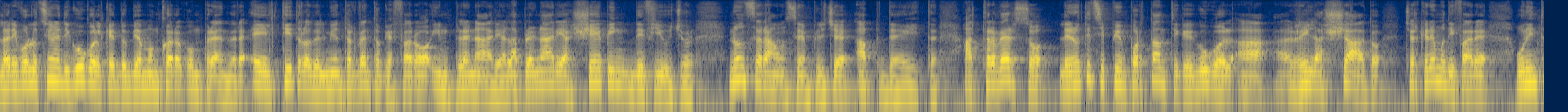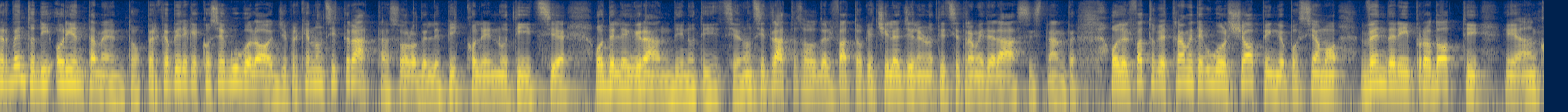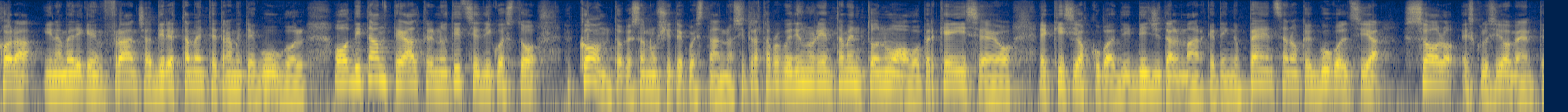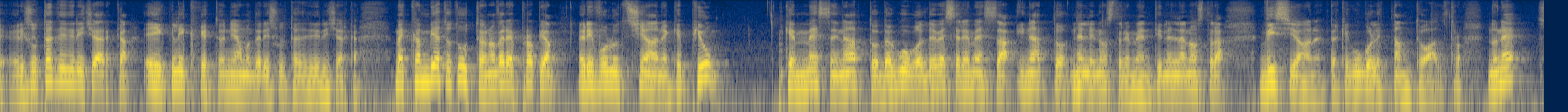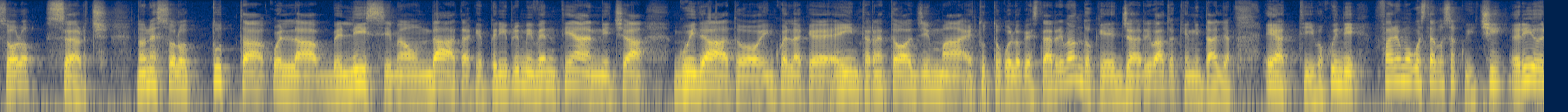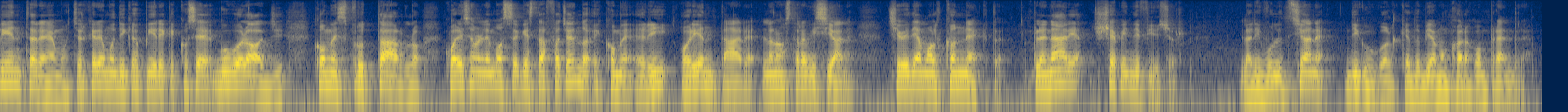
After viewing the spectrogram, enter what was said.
La rivoluzione di Google che dobbiamo ancora comprendere è il titolo del mio intervento che farò in plenaria, la plenaria Shaping the Future. Non sarà un semplice update. Attraverso le notizie più importanti che Google ha rilasciato cercheremo di fare un intervento di orientamento per capire che cos'è Google oggi, perché non si tratta solo delle piccole notizie o delle grandi notizie, non si tratta solo del fatto che ci legge le notizie tramite l'assistant o del fatto che tramite Google Shopping possiamo vendere i prodotti prodotti eh, ancora in America e in Francia direttamente tramite Google o di tante altre notizie di questo conto che sono uscite quest'anno. Si tratta proprio di un orientamento nuovo perché i SEO e chi si occupa di digital marketing pensano che Google sia solo esclusivamente risultati di ricerca e i click che otteniamo dai risultati di ricerca. Ma è cambiato tutto, è una vera e propria rivoluzione che più che è messa in atto da Google deve essere messa in atto nelle nostre menti, nella nostra visione, perché Google è tanto altro. Non è solo search, non è solo tutta quella bellissima ondata che per i primi 20 anni ci ha guidato in quella che è internet oggi, ma è tutto quello che sta arrivando, che è già arrivato e che in Italia è attivo. Quindi faremo questa cosa qui, ci riorienteremo, cercheremo di capire che cos'è Google oggi, come sfruttarlo, quali sono le mosse che sta facendo e come riorientare la nostra visione. Ci vediamo al Connect, plenaria Shaping the Future la rivoluzione di Google che dobbiamo ancora comprendere.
